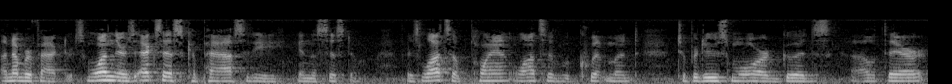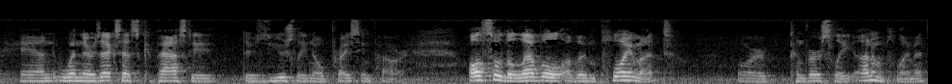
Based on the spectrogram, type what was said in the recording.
a number of factors. One, there's excess capacity in the system. There's lots of plant, lots of equipment to produce more goods out there, and when there's excess capacity, there's usually no pricing power. Also, the level of employment, or conversely, unemployment.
